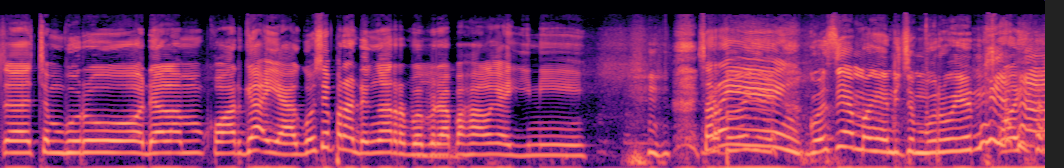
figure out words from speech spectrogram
Ce- cemburu dalam keluarga ya gue sih pernah dengar beberapa hal kayak gini. Sering. Gue sih emang yang dicemburuin. oh iya.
